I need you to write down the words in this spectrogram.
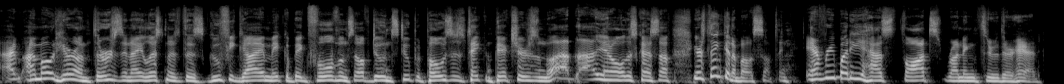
I'm out here on Thursday night listening to this goofy guy make a big fool of himself, doing stupid poses, taking pictures, and blah, blah, you know, all this kind of stuff. You're thinking about something. Everybody has thoughts running through their head.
